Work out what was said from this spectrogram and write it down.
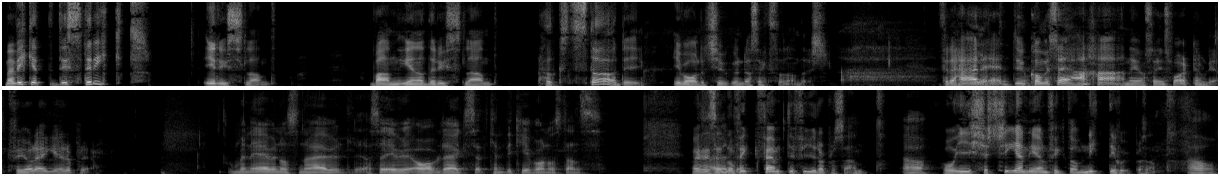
Men vilket distrikt i Ryssland vann enade Ryssland högst stöd i, i valet 2016, Anders? För det här, är, du kommer säga aha när jag säger svaret nämligen, för jag reagerade på det. Men är det någon sån här, alltså är det avlägset? Kan, det kan ju vara någonstans. Jag säga, de fick 54 procent. Ja. Och i Tjetjenien fick de 97 procent. Ja.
